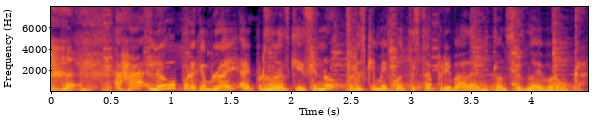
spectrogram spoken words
Ajá. Luego, por ejemplo, hay, hay personas que dicen, no, pero es que mi cuenta está privada, entonces no hay bronca.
